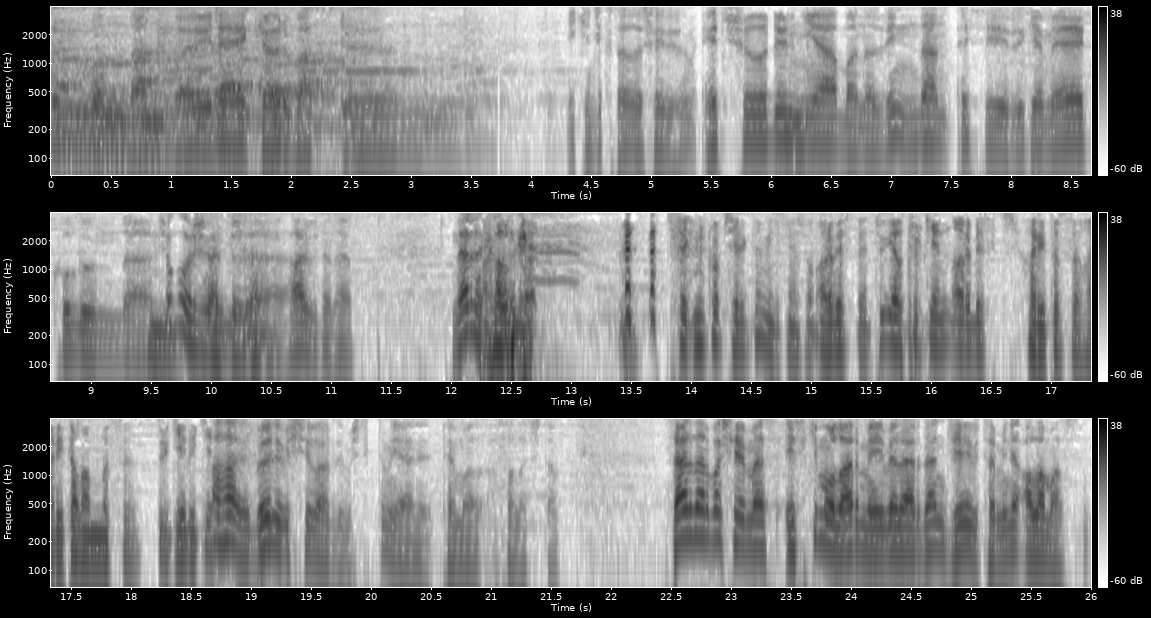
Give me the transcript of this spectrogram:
Yüzüm aksın bundan böyle kör baksın. İkinci kıtada da şey diyor değil mi? Et şu dünya bana zindan esirgeme kulundan. Hmm, Çok orijinal sözler şey ha. Harbiden ha. Nerede kaldık? Aslında Tüfek mikrop çelikte miydik en son? Arabesk Tü- ya Türkiye'nin arabesk haritası, haritalanması. Türkiye'deki Aha böyle bir şey var demiştik değil mi yani temal asal açıdan. Serdar Başevmez Eskimolar meyvelerden C vitamini alamazsın.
